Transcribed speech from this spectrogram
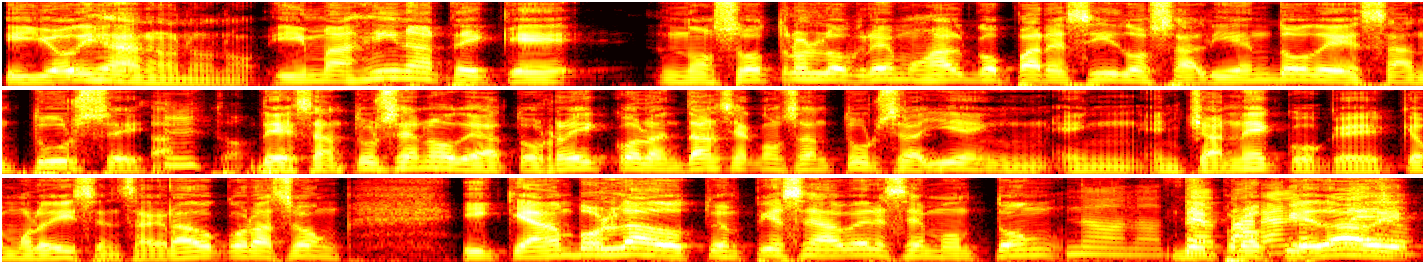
Y yo dije, ah, no, no, no. Imagínate que nosotros logremos algo parecido saliendo de Santurce, Exacto. de Santurce no, de Atorrey Colandancia con Santurce, allí en, en, en Chaneco, que es como le dicen, Sagrado Corazón, y que a ambos lados tú empieces a ver ese montón No, no, se de propiedades,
